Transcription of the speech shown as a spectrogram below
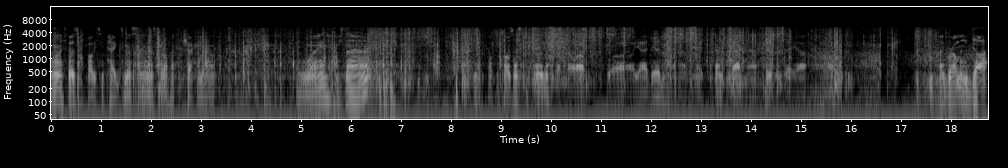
Well, I suppose there's probably some pegs missing in this, but I'll have to check them out. Anyway, there's that. There's a couple puzzles. Oh, this stuff fell out. Well, yeah, I did. Make sense of that mess. It was a, uh, a Grumman duck.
